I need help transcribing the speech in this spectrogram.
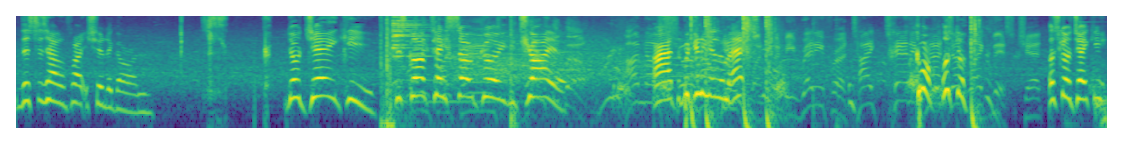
this is how the fight should have gone. Yo, Jakey, this glove tastes so good. You try it. Alright, at the beginning of the match. Come on, let's go. Let's go, Jakey.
